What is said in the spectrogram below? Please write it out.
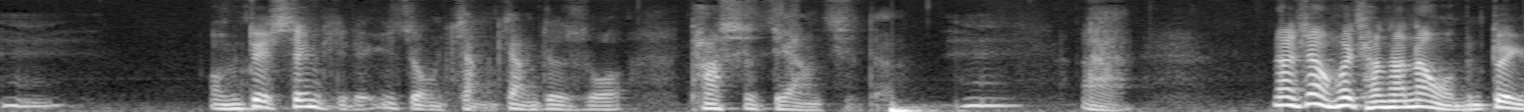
嗯。我们对身体的一种想象，就是说它是这样子的，嗯，哎，那这样会常常让我们对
